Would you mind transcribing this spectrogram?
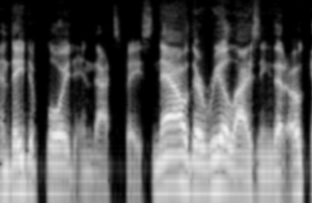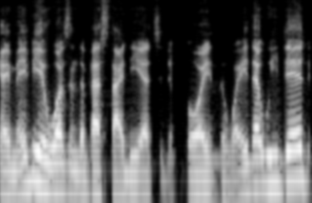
And they deployed in that space. Now they're realizing that, okay, maybe it wasn't the best idea to deploy in the way that we did,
